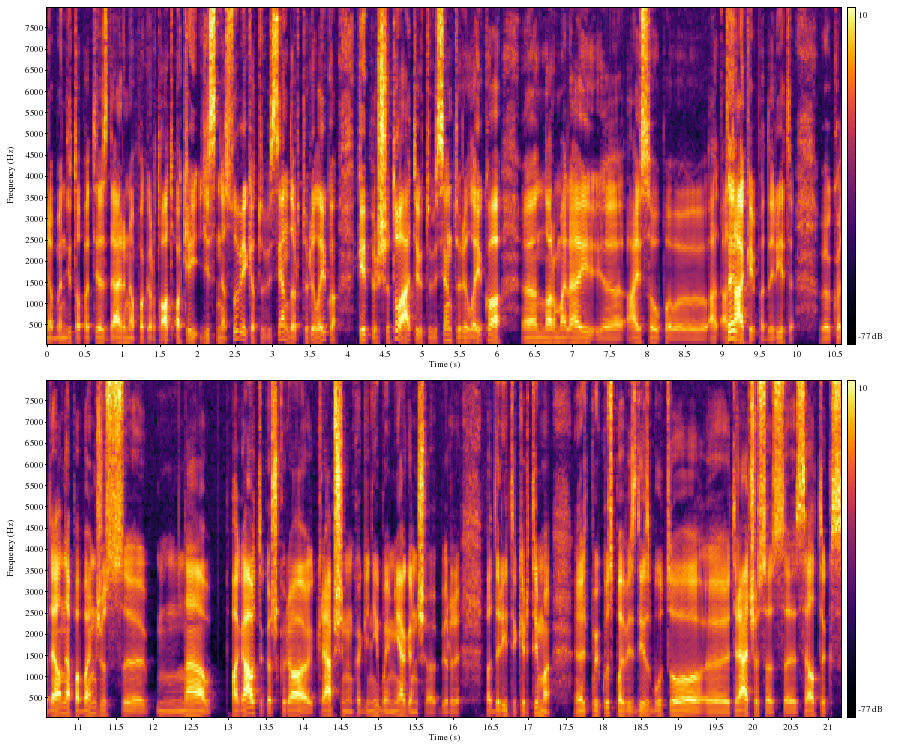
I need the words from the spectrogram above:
nebandyto paties derinio pakartot, okei, okay, jis nesuveikia, tu visiems dar turi laiko, kaip ir šitų atveju, tu visiems turi laiko normaliai ISO atakai padaryti. Kodėl nepabandžius, na, pagauti kažkurio krepšininko gynybai mėgančio ir padaryti kirtimą. E, puikus pavyzdys būtų e, trečiosios Celtics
